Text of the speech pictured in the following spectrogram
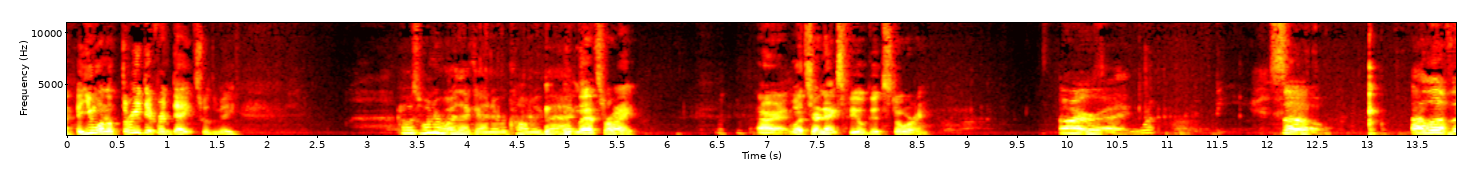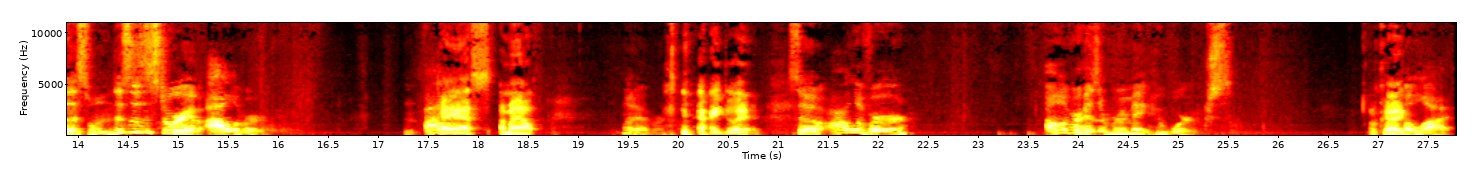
you went on three different dates with me. I was wondering why that guy never called me back. That's right. All right, what's our next feel good story? All right. what? So, I love this one. This is the story of Oliver. Oli- Pass. I'm out. Whatever. All right, go ahead. So Oliver, Oliver has a roommate who works Okay. a lot.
